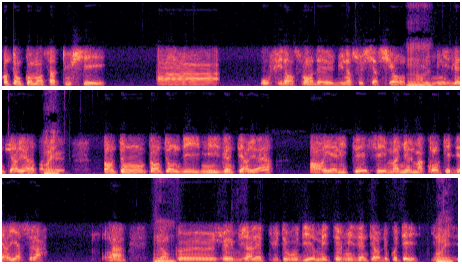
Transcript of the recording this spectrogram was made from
quand on commence à toucher à, au financement d'une association par le ministre de l'Intérieur, parce Oui. que quand on, quand on dit ministre de l'Intérieur, en réalité, c'est Emmanuel Macron qui est derrière cela. Hein? Hmm. donc, euh, j'allais plutôt vous dire, mettez le ministre de l'Intérieur de côté. Il- Oui.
